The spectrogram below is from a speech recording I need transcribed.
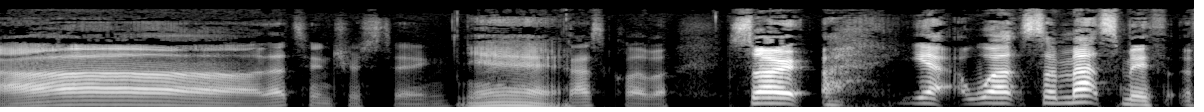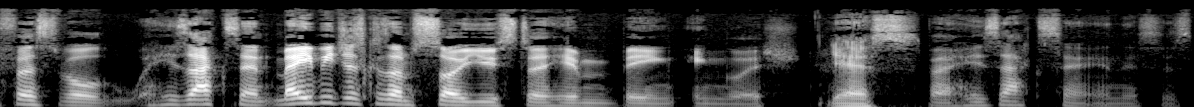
Ah, that's interesting. Yeah. That's clever. So, uh, yeah, well, so Matt Smith, first of all, his accent, maybe just because I'm so used to him being English, Yes. but his accent in this is.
